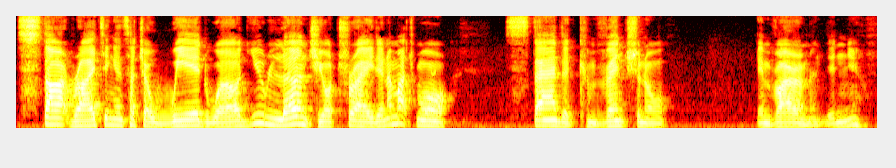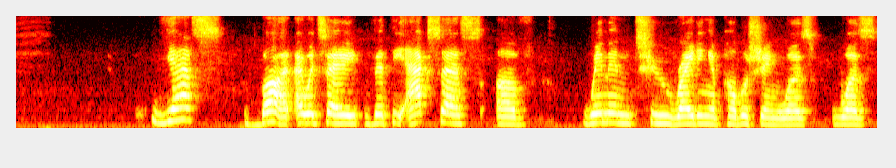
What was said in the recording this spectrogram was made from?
start writing in such a weird world? You learnt your trade in a much more standard conventional environment, didn't you? Yes, but I would say that the access of women to writing and publishing was was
